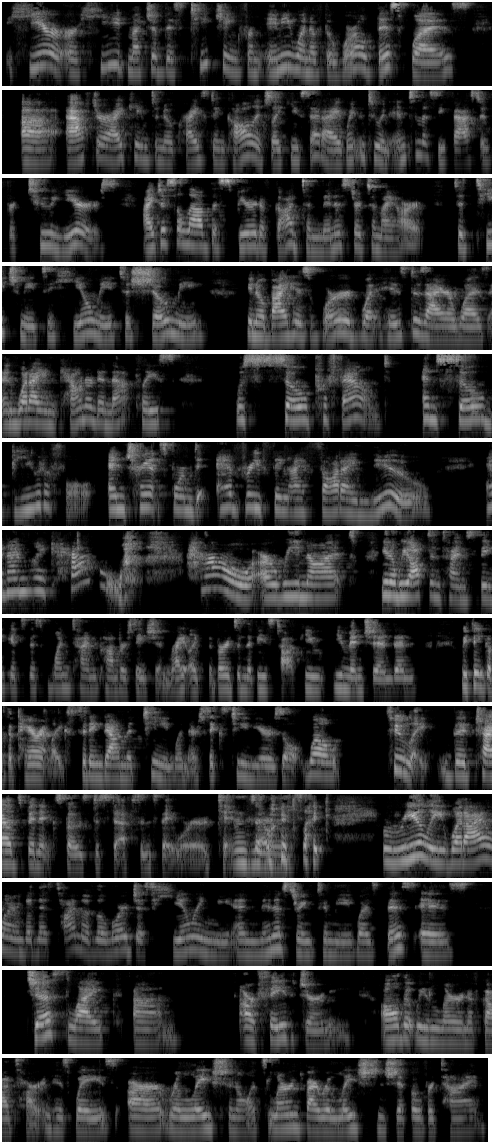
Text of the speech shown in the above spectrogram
hear or heed much of this teaching from anyone of the world. This was uh, after I came to know Christ in college. Like you said, I went into an intimacy fast, and for two years, I just allowed the Spirit of God to minister to my heart to teach me, to heal me, to show me, you know, by his word what his desire was. And what I encountered in that place was so profound and so beautiful and transformed everything I thought I knew. And I'm like, how? How are we not? You know, we oftentimes think it's this one-time conversation, right? Like the birds and the bees talk you you mentioned, and we think of the parent like sitting down the teen when they're 16 years old. Well, too late. The child's been exposed to stuff since they were 10. Mm-hmm. So it's like really what I learned in this time of the Lord just healing me and ministering to me was this is just like um, our faith journey. All that we learn of God's heart and his ways are relational. It's learned by relationship over time.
